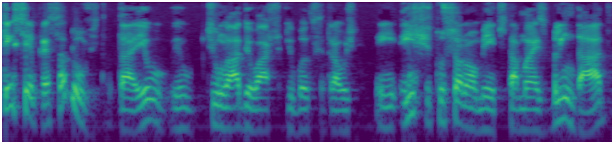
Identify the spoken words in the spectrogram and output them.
tem sempre essa dúvida, tá? Eu, eu, de um lado, eu acho que o Banco Central hoje institucionalmente está mais blindado,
